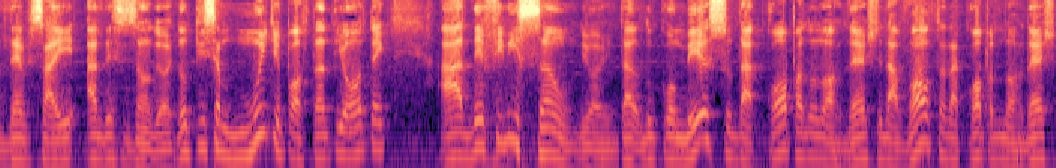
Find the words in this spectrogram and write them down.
deve sair a decisão de hoje. Notícia muito importante ontem, a definição de hoje, do começo da Copa do Nordeste, da volta da Copa do Nordeste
